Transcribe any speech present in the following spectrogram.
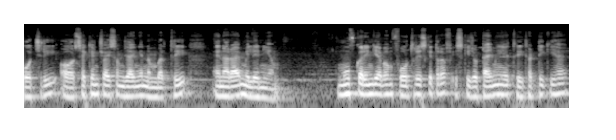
ओचरी और सेकेंड चॉइस हम जाएँगे number three N R I millennium move करेंगे अब हम फोर्थ रेस की तरफ़। इसकी जो टाइमिंग है थ्री थर्टी की है,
